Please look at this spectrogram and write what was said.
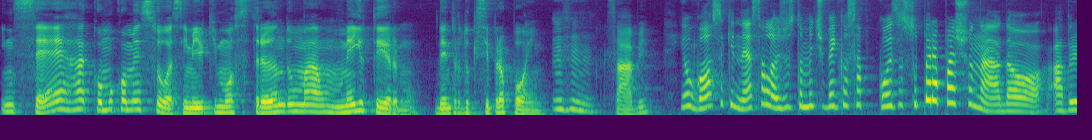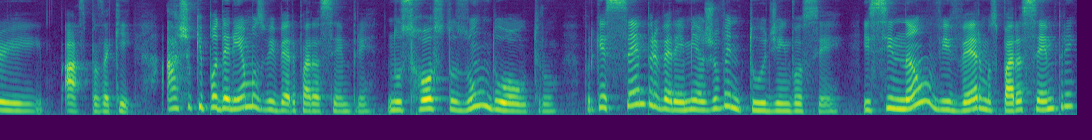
encerra como começou, assim, meio que mostrando uma, um meio termo dentro do que se propõe. Sabe? Eu gosto que nessa ela justamente vem com essa coisa super apaixonada, ó. Abre aspas aqui. Acho que poderíamos viver para sempre, nos rostos um do outro, porque sempre verei minha juventude em você. E se não vivermos para sempre,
